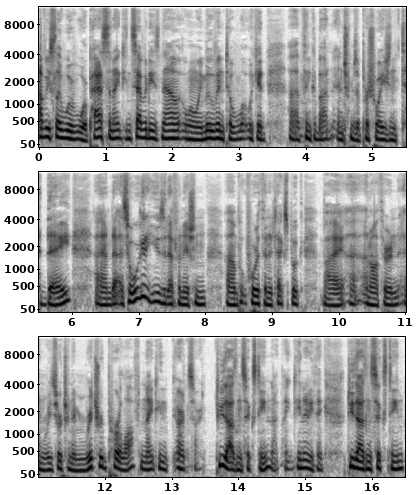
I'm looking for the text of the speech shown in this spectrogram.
obviously we're, we're past the 1970s now when we move into what we could uh, think about in terms of persuasion today. And uh, so we're going to use a definition um, put forth in a textbook by uh, an author and, and, researcher named Richard Perloff, 19, or sorry, 2016, not 19 anything, 2016,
